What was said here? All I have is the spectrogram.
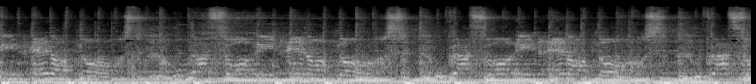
in enotnost, v bratstvo in enotnost, v bratstvo in enotnost, v bratstvo in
